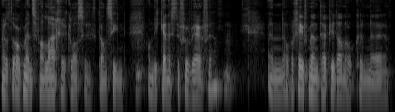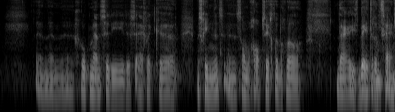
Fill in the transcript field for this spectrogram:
maar dat er ook mensen van lagere klasse kan zien om die kennis te verwerven. En op een gegeven moment heb je dan ook een, uh, een, groep mensen die dus eigenlijk misschien in sommige opzichten nog wel daar iets beter in zijn.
